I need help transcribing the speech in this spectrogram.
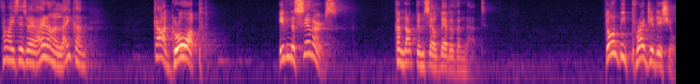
Somebody says, well, I don't like them. God, grow up. Even the sinners conduct themselves better than that. Don't be prejudicial.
